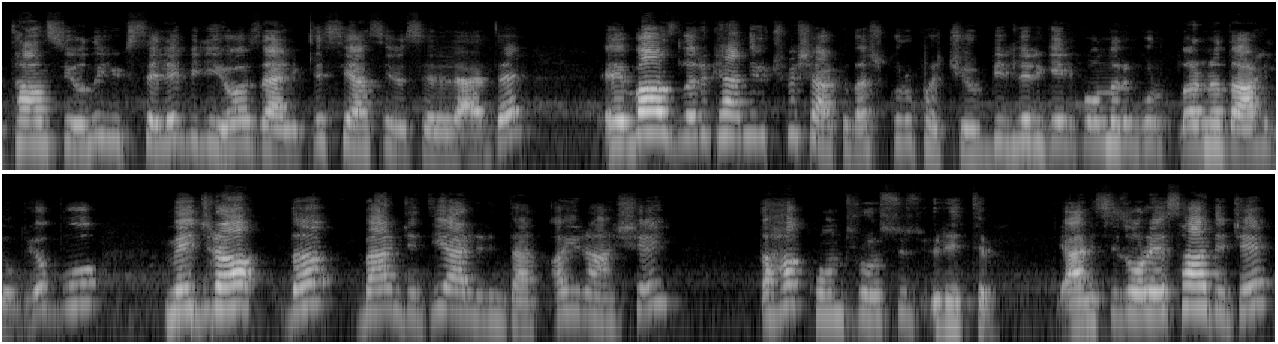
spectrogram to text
tansiyonu yükselebiliyor özellikle siyasi meselelerde. E, bazıları kendi 3-5 arkadaş grup açıyor. Birileri gelip onların gruplarına dahil oluyor. Bu mecrada bence diğerlerinden ayıran şey daha kontrolsüz üretim. Yani siz oraya sadece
